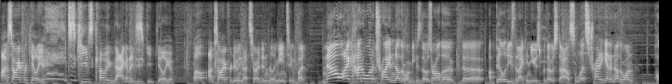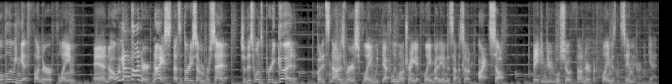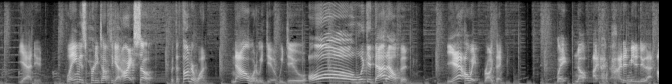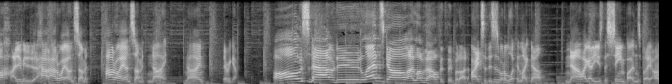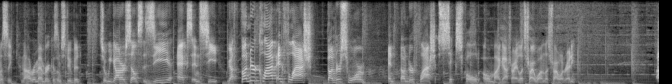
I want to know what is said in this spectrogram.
I'm sorry for killing you. he just keeps coming back and I just keep killing him. Well, I'm sorry for doing that, sir. I didn't really mean to, but now I kind of want to try another one because those are all the, the abilities that I can use for those styles. So let's try to get another one. Hopefully we can get Thunder or Flame. And oh, we got Thunder. Nice. That's a 37%. So this one's pretty good, but it's not as rare as Flame. We definitely want to try and get Flame by the end of this episode. All right, so Bacon Dude will show Thunder, but Flame is insanely hard to get. Yeah, dude. Flame is pretty tough to get. All right, so with the Thunder one, now what do we do? We do, oh, look at that outfit. Yeah, oh wait, wrong thing. Wait, no, I, I didn't mean to do that. Oh, I didn't mean to do that. How, how do I unsummon? How do I unsummon? Nine, nine, there we go. Oh, snap, dude. Let's go. I love the outfits they put on. All right, so this is what I'm looking like now. Now I gotta use the same buttons, but I honestly cannot remember because I'm stupid. So we got ourselves Z, X, and C. We got Thunderclap and Flash, Thunder Swarm, and Thunder Flash Sixfold. Oh my gosh. All right, let's try one. Let's try one. Ready?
